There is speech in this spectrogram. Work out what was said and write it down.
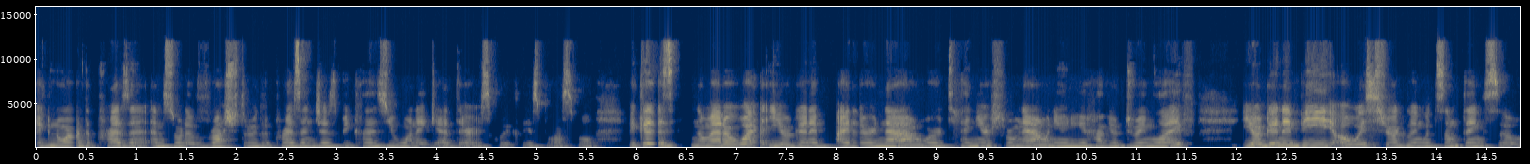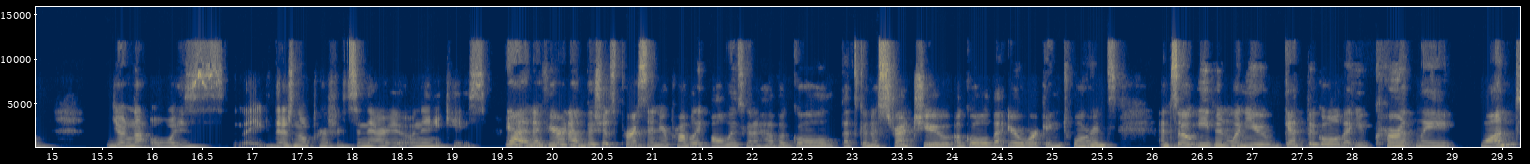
ignore the present and sort of rush through the present just because you want to get there as quickly as possible because no matter what you're to either now or 10 years from now when you, you have your dream life you're to be always struggling with something so you're not always like there's no perfect scenario in any case. Yeah and if you're an ambitious person you're probably always going to have a goal that's going to stretch you a goal that you're working towards. And so even when you get the goal that you currently want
